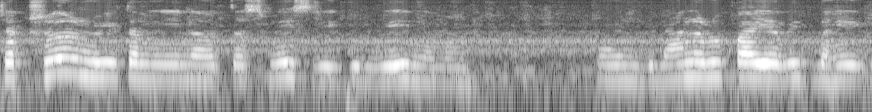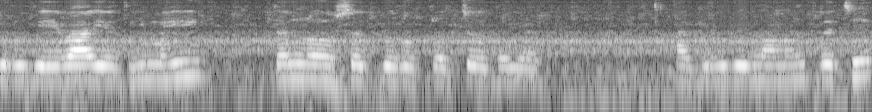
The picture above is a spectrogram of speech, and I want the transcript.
ચક્ષુર્મિલિતમ યેન, તસ્મૈ શ્રી ગુરુવે નમ. ઓમ જ્ઞાનરૂપાય વિદ્મહે ગુરુદેવાય ધીમહિ, તન્નો સદ્ગુરુ પ્રચોદયાત. આ ગુરુદેવના મંત્ર છે.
